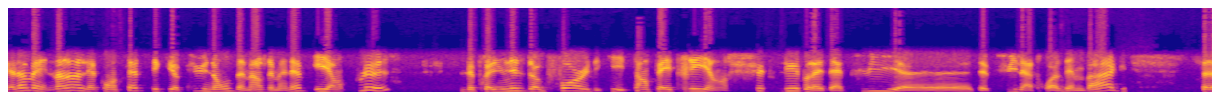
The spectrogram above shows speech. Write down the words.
que là maintenant le concept c'est qu'il n'y a plus une once de marge de manœuvre. Et en plus le premier ministre Doug Ford qui est empêtré en chute libre d'appui euh, depuis la troisième vague se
